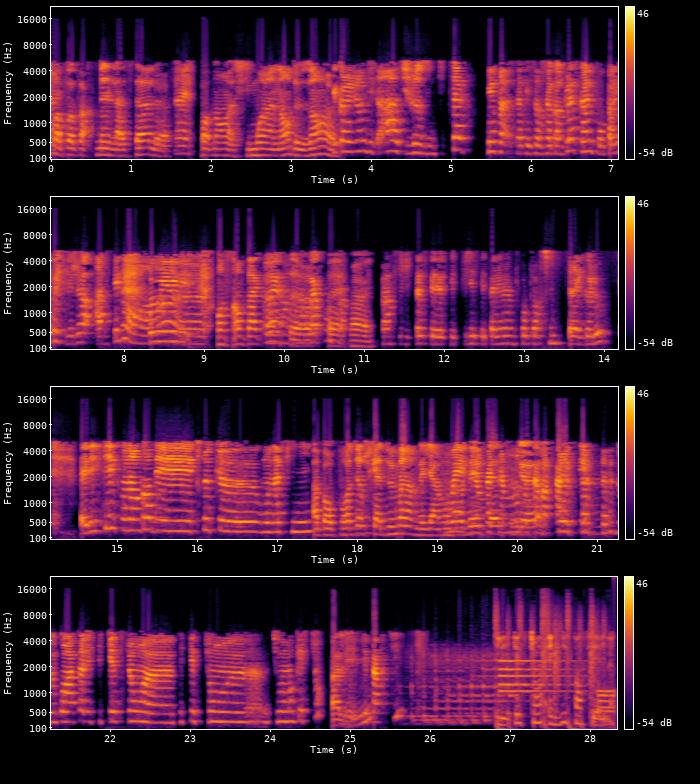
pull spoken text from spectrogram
Trois fois par semaine, la salle, pendant six mois, un an, deux ans. Et quand les gens me disent, ah, si je joue dans une petite salle, oui, enfin, ça fait 150 places quand même pour Paris, c'est déjà assez grand. hein. Oui, oui, oui. Euh, On se rend pas compte. Ouais, on se rend pas euh, compte, ouais, hein. ouais. Enfin, c'est ça, pas les mêmes proportions. C'est rigolo. Les filles, est-ce qu'on a encore des trucs euh, où on a fini? Ah bah on pourra dire jusqu'à demain, mais il y a un moment Ouais, donné, mais en fait, il y a un moment, que- faut savoir s'arrêter. Donc, on va faire les petites questions, euh, petites questions, euh, un petit moment question. Allez. C'est parti. Les questions existentielles.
